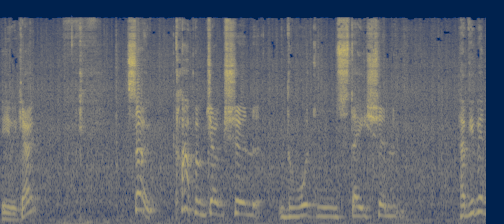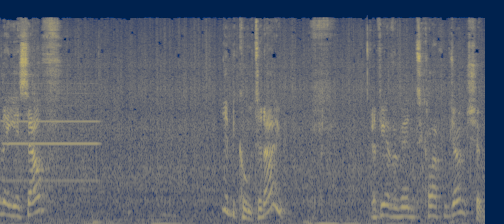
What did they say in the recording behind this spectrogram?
Here we go. So, Clapham Junction, the wooden station. Have you been there yourself? It'd be cool to know. Have you ever been to Clapham Junction?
